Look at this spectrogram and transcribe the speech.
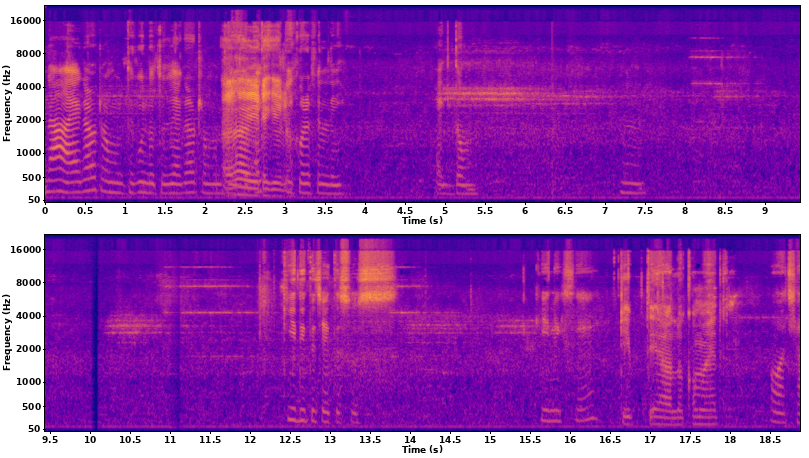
না এগারোটার মধ্যে গুলো তো যে এগারোটার মধ্যে হ্যাঁ, গেলো। ই করে ফেললি। একদম। হুম। কি দিতে চাইতেছিস? কি লিখছে? টিপতে আলো কমায় দেন। ও আচ্ছা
